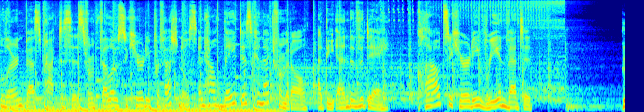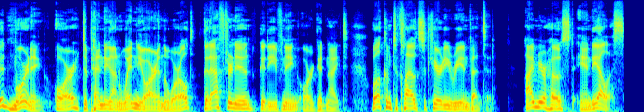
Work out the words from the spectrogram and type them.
Learn best practices from fellow security professionals and how they disconnect from it all at the end of the day. Cloud Security Reinvented. Good morning, or depending on when you are in the world, good afternoon, good evening, or good night. Welcome to Cloud Security Reinvented. I'm your host, Andy Ellis.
